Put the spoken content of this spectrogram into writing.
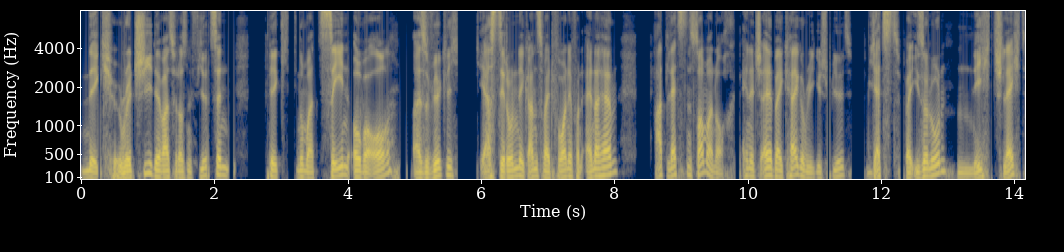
Nick Ritchie, der war 2014 Pick Nummer 10 overall. Also wirklich erste Runde ganz weit vorne von Anaheim. Hat letzten Sommer noch NHL bei Calgary gespielt. Jetzt bei Iserlohn. Nicht schlecht.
